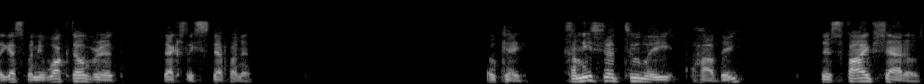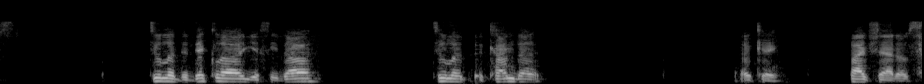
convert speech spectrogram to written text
I guess when he walked over it, to actually step on it. Okay. Chamisha Tuli Havi. There's five shadows. Tula de Dikla, Yechida, Tula de Kanda. Okay. Five shadows.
